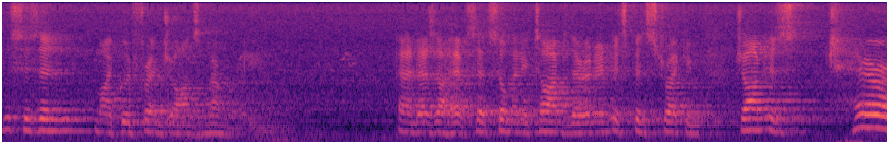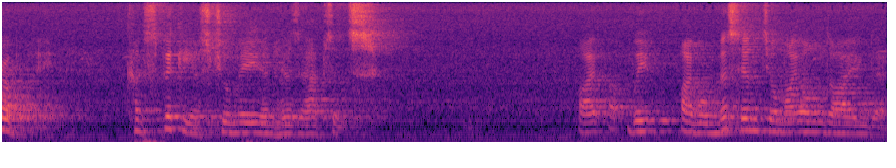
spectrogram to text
this is in my good friend John's memory. And as I have said so many times there, and it, it's been striking, John is terribly conspicuous to me in his absence. I, we, I will miss him till my own dying day.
